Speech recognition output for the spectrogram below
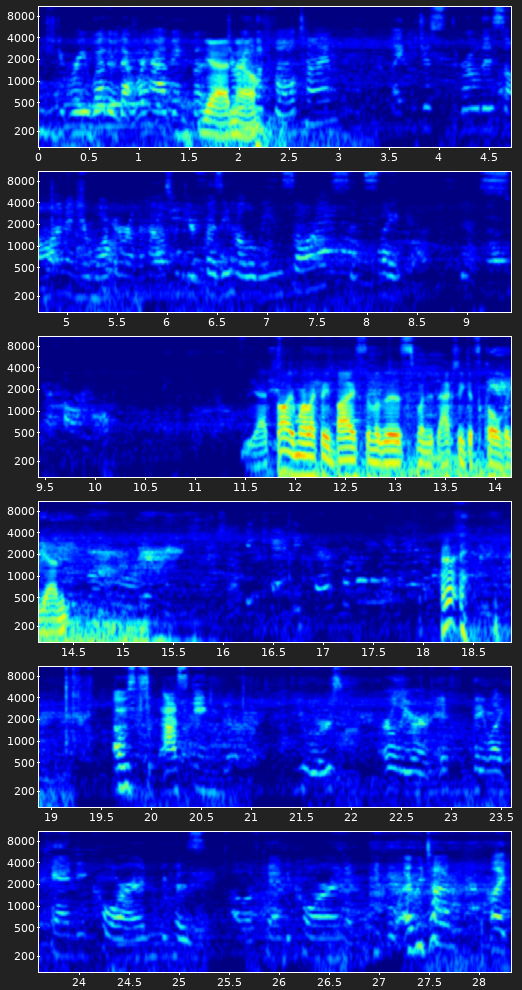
90 degree weather that we're having, but Yeah, during no. the fall time, like you just throw this on and you're walking around the house with your fuzzy Halloween socks. It's like super comfortable. Yeah, I'd probably more likely buy some of this when it actually gets cold again. I was asking viewers earlier if they like candy corn because I love candy corn and people every time like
